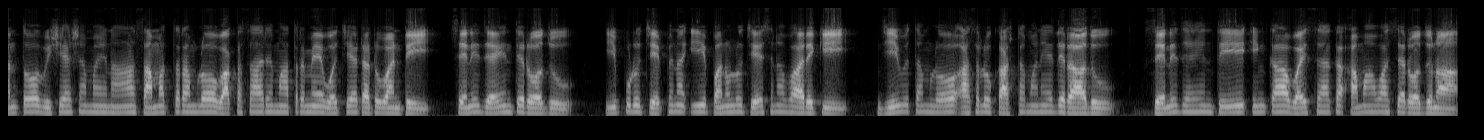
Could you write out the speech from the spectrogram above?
ఎంతో విశేషమైన సంవత్సరంలో ఒకసారి మాత్రమే వచ్చేటటువంటి శని జయంతి రోజు ఇప్పుడు చెప్పిన ఈ పనులు చేసిన వారికి జీవితంలో అసలు కష్టమనేది రాదు. శని జయంతి ఇంకా వైశాఖ అమావాస్య రోజున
